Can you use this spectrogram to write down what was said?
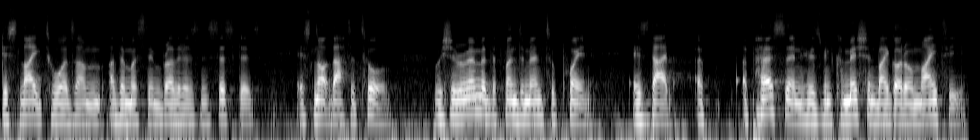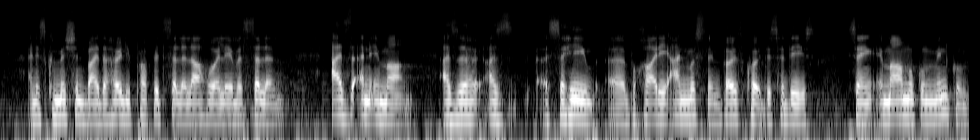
dislike towards our other Muslim brothers and sisters. It's not that at all. We should remember the fundamental point is that a, a person who's been commissioned by God Almighty and is commissioned by the Holy Prophet sallallahu wasallam as an imam, as a as a Sahih uh, Bukhari and Muslim both quote this hadith saying imamukum minkum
